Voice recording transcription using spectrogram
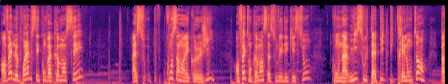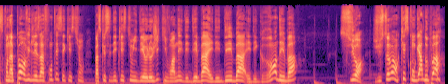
En fait, le problème, c'est qu'on va commencer concernant l'écologie, en fait, on commence à soulever des questions qu'on a mis sous le tapis depuis très longtemps. Parce qu'on n'a pas envie de les affronter, ces questions. Parce que c'est des questions idéologiques qui vont amener des débats et des débats et des grands débats sur, justement, qu'est-ce qu'on garde ou pas.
